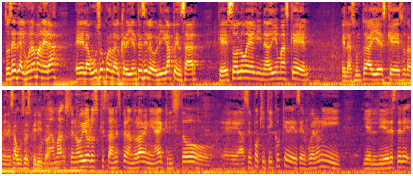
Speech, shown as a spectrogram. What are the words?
Entonces, de alguna manera, el abuso cuando al creyente se le obliga a pensar que es solo él y nadie más que él, el asunto de ahí es que eso también es abuso espiritual. Nada más, usted no vio los que estaban esperando la venida de Cristo eh, hace poquitico que se fueron y, y el líder este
